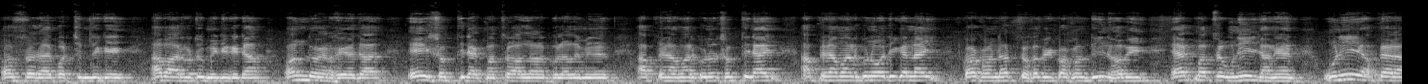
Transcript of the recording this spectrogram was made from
অস্ত্র যায় পশ্চিম দিকে, আবার অটোমেটিক এটা অন্ধকার হয়ে যায়। এই শক্তির একমাত্র আল্লাহ রাবুল আলমিনের। আপনার আমার কোনো শক্তি নাই, আপনার আমার কোনো অধিকার নাই। কখন রাত্র হবে, কখন দিন হবে, একমাত্র উনিই জানেন। উনি আপনারা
